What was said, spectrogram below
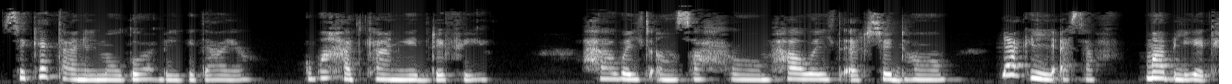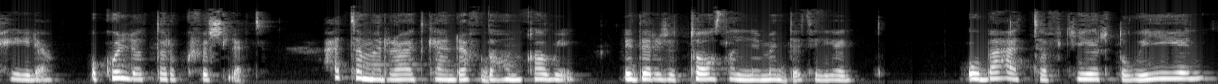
سكت عن الموضوع بالبداية وما حد كان يدري فيه. حاولت أنصحهم حاولت أرشدهم لكن للأسف ما باليد حيلة وكل الطرق فشلت. حتى مرات كان رفضهم قوي لدرجة توصل لمدة اليد. وبعد تفكير طويل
